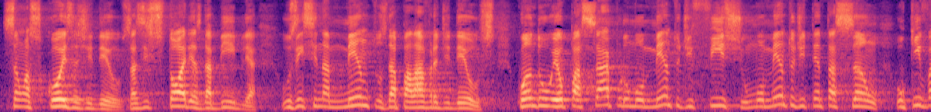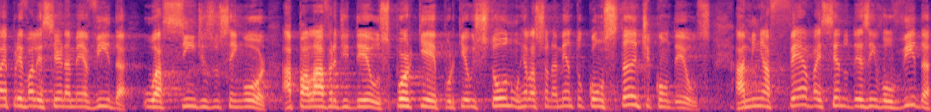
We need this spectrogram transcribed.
São as coisas de Deus, as histórias da Bíblia, os ensinamentos da palavra de Deus. Quando eu passar por um momento difícil, um momento de tentação, o que vai prevalecer na minha vida? O assim diz o Senhor, a palavra de Deus. Por quê? Porque eu estou num relacionamento constante com Deus. A minha fé vai sendo desenvolvida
